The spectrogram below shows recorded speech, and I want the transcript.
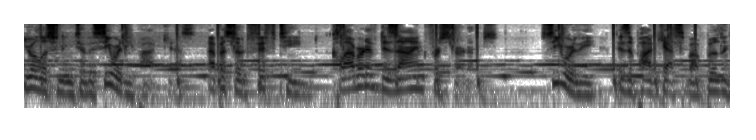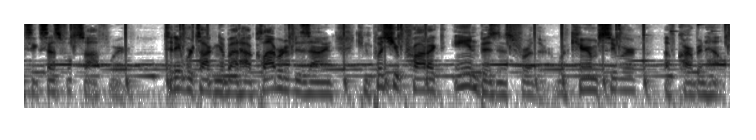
You're listening to the Seaworthy Podcast, episode 15 Collaborative Design for Startups. Seaworthy is a podcast about building successful software. Today, we're talking about how collaborative design can push your product and business further with Kerem Suer of Carbon Health.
